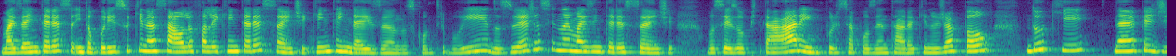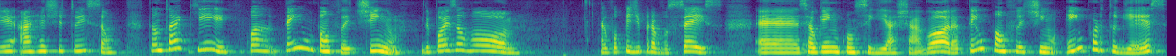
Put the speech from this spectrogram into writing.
Mas é interessante. Então, por isso que nessa aula eu falei que é interessante. Quem tem 10 anos contribuídos, veja se não é mais interessante vocês optarem por se aposentar aqui no Japão do que né, pedir a restituição. Tanto é que tem um panfletinho, depois eu vou eu vou pedir para vocês, é, se alguém conseguir achar agora, tem um panfletinho em português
